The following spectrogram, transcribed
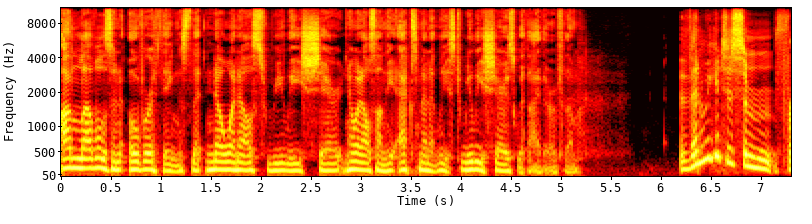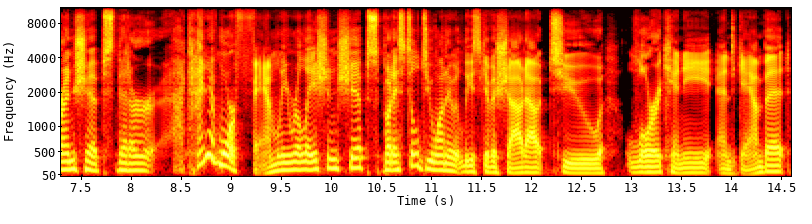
on levels and over things that no one else really share, no one else on the X Men at least really shares with either of them. Then we get to some friendships that are uh, kind of more family relationships, but I still do want to at least give a shout out to Laura Kinney and Gambit,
